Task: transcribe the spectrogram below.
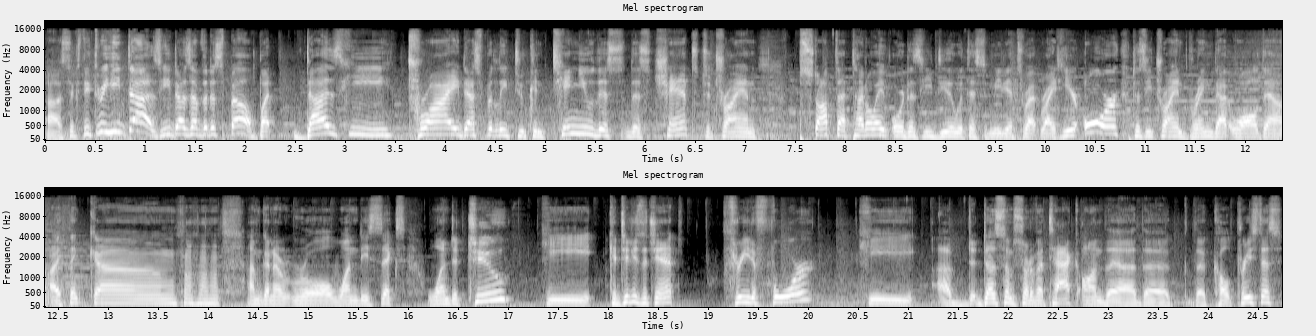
Uh, 63, he does. He does have the dispel, but does he try desperately to continue this this chant to try and stop that tidal wave, or does he deal with this immediate threat right here, or does he try and bring that wall down? I think um, I'm gonna roll 1d6. 1 to 2, he continues the chant. 3 to 4, he uh, d- does some sort of attack on the, the, the cult priestess.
